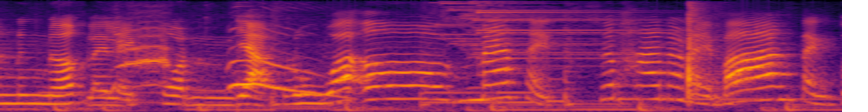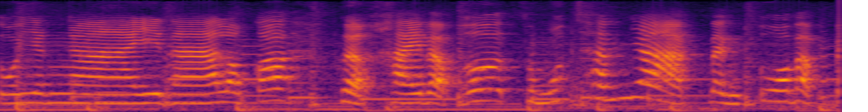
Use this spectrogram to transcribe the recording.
ณนึงเนอะหลายๆ คนอยากรู้ว่าเออแม่ใส่เสื้อผ้าแนวไหนบ้าง แต่งตัวยังไงนะแล้วก็เผื่อใครแบบเออสมมติฉันอยากแต่งตัวแบบไป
